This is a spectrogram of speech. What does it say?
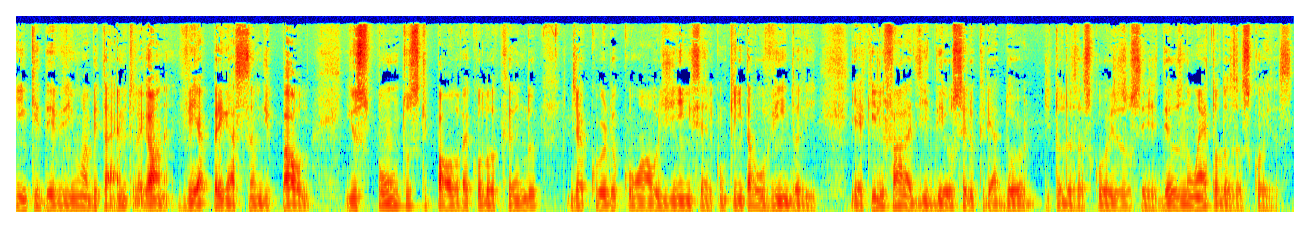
em que deveriam habitar. É muito legal, né? Ver a pregação de Paulo e os pontos que Paulo vai colocando de acordo com a audiência, com quem está ouvindo ali. E aqui ele fala de Deus ser o criador de todas as coisas, ou seja, Deus não é todas as coisas.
